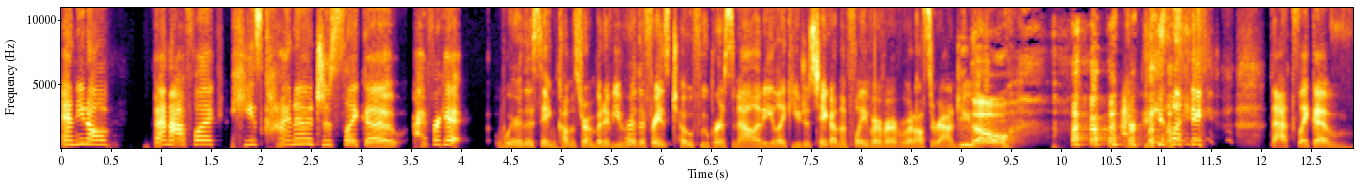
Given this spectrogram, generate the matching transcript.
And you know, Ben Affleck, he's kind of just like a, I forget where this thing comes from, but have you heard the phrase tofu personality? Like you just take on the flavor of everyone else around you? No. I feel like that's like a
